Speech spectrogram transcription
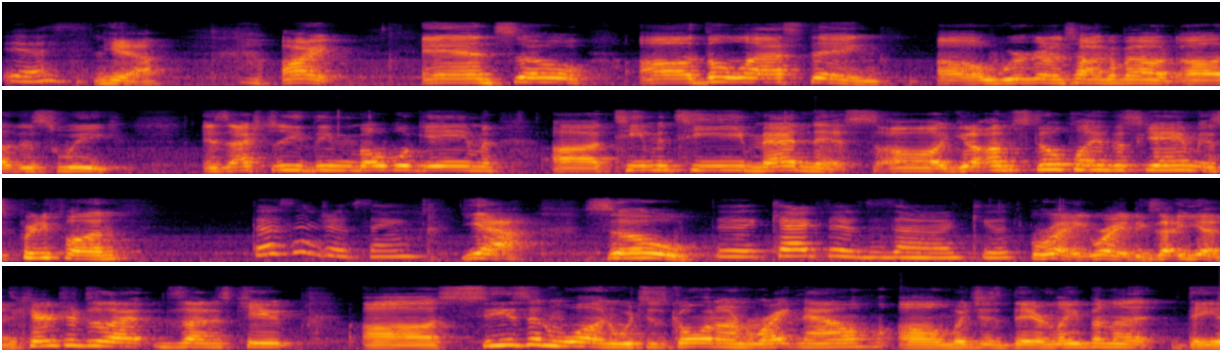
Yes. Yeah. All right. And so uh, the last thing uh, we're going to talk about uh, this week is actually the mobile game uh, TMNT Madness. Uh, you know, I'm still playing this game. It's pretty fun. That's interesting. Yeah. So The character design are cute. right, right, exactly. Yeah, the character design, design is cute. Uh, season one, which is going on right now, um, which is they're labeling it they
